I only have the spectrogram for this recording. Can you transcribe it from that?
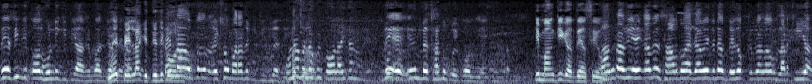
ਨਹੀਂ ਅਸੀਂ ਜੀ ਕਾਲ ਹੁਣ ਨਹੀਂ ਕੀਤੀ ਆ ਕੇ ਬਸ ਨਹੀਂ ਪਹਿਲਾਂ ਕੀਤੀ ਸੀ ਕੋਲ। ਪਹਿਲਾਂ ਉੱਧਰ 112 ਤੇ ਕੀਤੀ ਸੀ ਅਸੀਂ। ਉਹਨਾਂ ਵੱਲੋਂ ਕੋਈ ਕਾਲ ਆਈ ਤੁਹਾਨੂੰ? ਨਹੀਂ ਇਹ ਸਾਨੂੰ ਕੋਈ ਕਾਲ ਨਹੀਂ ਆਈ ਕੀ ਮੰਗ ਕੀ ਕਰਦੇ ਅਸੀਂ ਹੁਣ? ਮੰਗਦਾ ਸੀ ਇਹ ਕਹਿੰਦੇ ਸਾਫ਼ ਦਵਾਇਆ ਜਾਵੇ ਜਿਹੜਾ ਦੇ ਲੋ ਕਿੰਨਾ ਦਾ ਲੜਕੀ ਆ।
